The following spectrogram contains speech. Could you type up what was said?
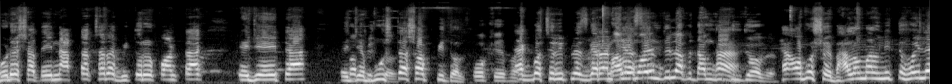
বোর্ডের সাথে এই নাটটা ছাড়া ভিতরের কন্টাক্ট এই যে এটা এই যে পিতল। সব পিতল। এক বছর রিপ্লেস গ্যারান্টি আছে। দিলে আপনি দাম দিয়ে হ্যাঁ। কিনতে হবে। হ্যাঁ অবশ্যই। ভালো মাল নিতে হইলে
